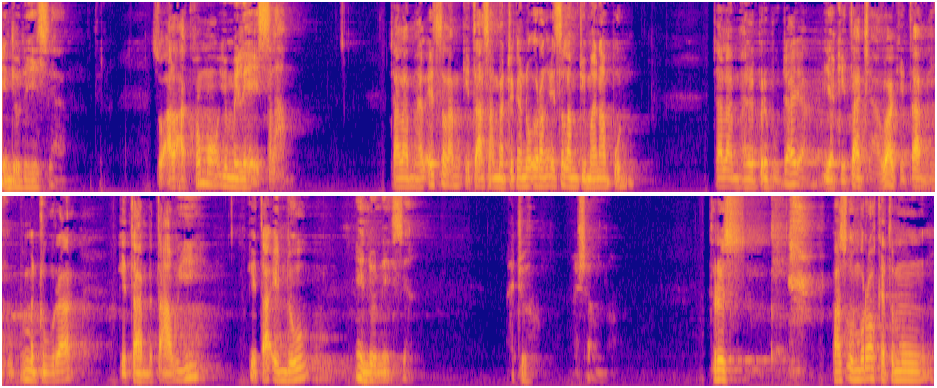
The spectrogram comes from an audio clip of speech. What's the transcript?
Indonesia. Soal agama ya milih Islam. Dalam hal Islam kita sama dengan orang Islam di mana pun. Dalam hal berbudaya ya kita Jawa, kita Madura, kita Betawi, kita Indo, Indonesia. Aduh, Masya Allah. Terus pas umroh ketemu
